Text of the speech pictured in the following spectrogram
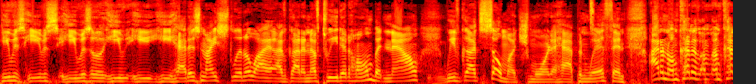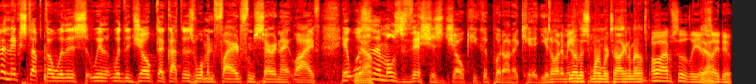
He was he was he was a, he he he had his nice little I, I've got enough to eat at home, but now we've got so much more to happen with, and I don't know. I'm kind of I'm, I'm kind of mixed up though with this with with the joke that got this woman fired from Saturday Night Live. It wasn't Yeah. the most vicious joke you could put on a kid. You know what I mean? You know this one we're talking about? Oh, absolutely. Yes, Yeah. I do.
